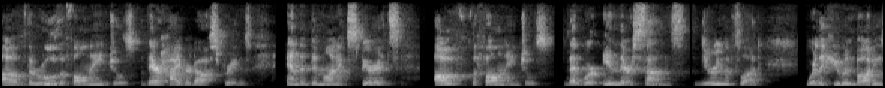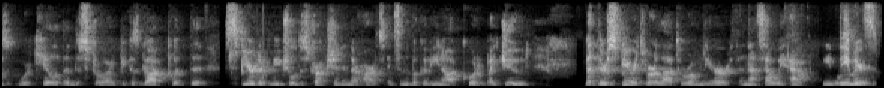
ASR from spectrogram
of the rule of the fallen angels, their hybrid offsprings, and the demonic spirits of the fallen angels that were in their sons during the flood, where the human bodies were killed and destroyed because God put the spirit of mutual destruction in their hearts. It's in the book of Enoch, quoted by Jude. But their spirits were allowed to roam the earth, and that's how we have evil Demons. spirits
